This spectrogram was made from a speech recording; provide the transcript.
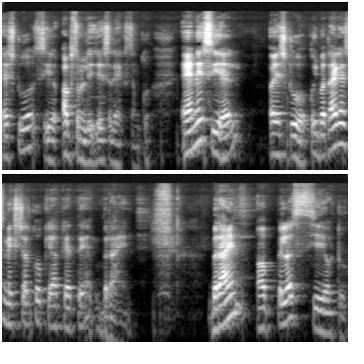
S two O C L अब सुन लीजिए इस रिएक्शन को. एन ए सी एल और एस टू ओ कोई बताएगा इस मिक्सचर को? क्या कहते हैं? ब्राइन ब्राइन और प्लस सी ओ टू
